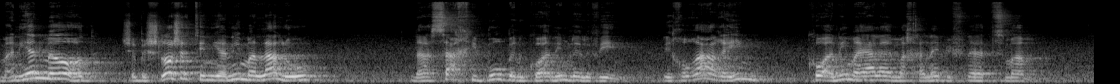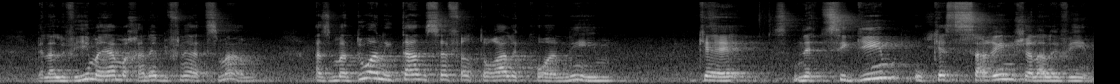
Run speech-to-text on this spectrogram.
מעניין מאוד שבשלושת עניינים הללו נעשה חיבור בין כהנים ללוויים. לכאורה הרי אם כהנים היה להם מחנה בפני עצמם, וללוויים היה מחנה בפני עצמם, אז מדוע ניתן ספר תורה לכהנים כנציגים וכשרים של הלוויים?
